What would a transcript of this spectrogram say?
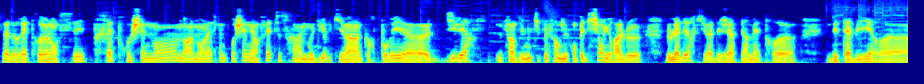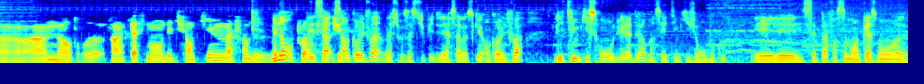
ça devrait être lancé très prochainement, normalement la semaine prochaine, et en fait ce sera un module qui va incorporer euh, diverses, enfin de multiples formes de compétition. Il y aura le, le ladder qui va déjà permettre euh, d'établir euh, un ordre, enfin un classement des différentes teams afin de Mais non, mais ça, ça encore une fois, moi je trouve ça stupide de dire ça parce que encore une fois, les teams qui seront au du ladder, ben, c'est les teams qui joueront beaucoup et c'est pas forcément un classement euh,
